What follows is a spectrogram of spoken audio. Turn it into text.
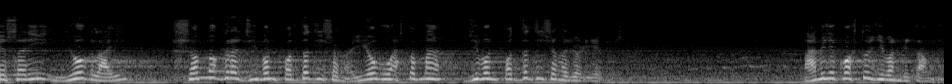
यसरी योगलाई समग्र जीवन पद्धतिसँग योग वास्तवमा जीवन पद्धतिसँग जोडिएको छ हामीले कस्तो जीवन बिताउने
